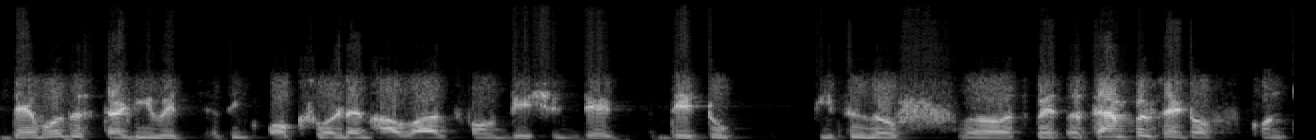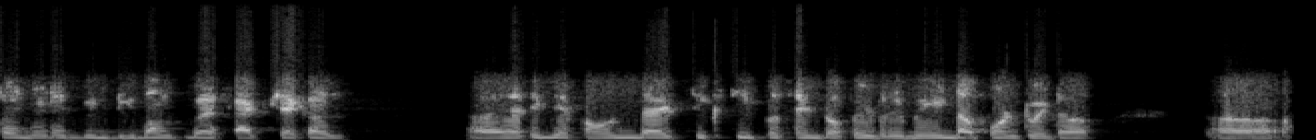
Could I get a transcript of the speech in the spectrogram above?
there was a study which I think Oxford and Awaz Foundation did. They took pieces of uh, a sample set of content that had been debunked by fact checkers. Uh, I think they found that 60% of it remained up on Twitter. Uh,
